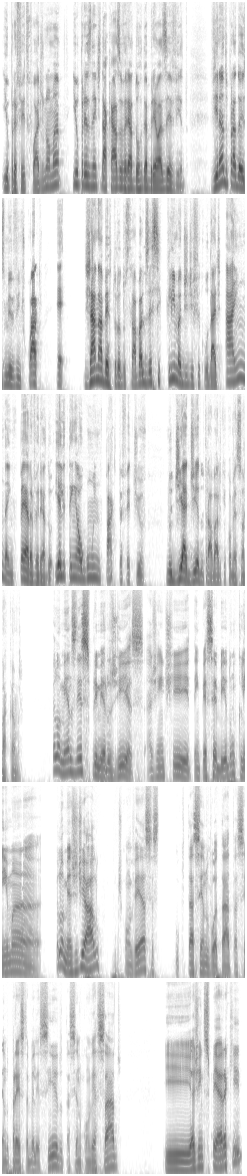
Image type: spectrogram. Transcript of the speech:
e o prefeito Fuad Noman e o presidente da casa, o vereador Gabriel Azevedo. Virando para 2024, é, já na abertura dos trabalhos, esse clima de dificuldade ainda impera, vereador? E ele tem algum impacto efetivo no dia a dia do trabalho que começou na Câmara? Pelo menos nesses primeiros dias, a gente tem percebido um clima, pelo menos de diálogo, de conversas. O que está sendo votado está sendo pré-estabelecido, está sendo conversado. E a gente espera que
